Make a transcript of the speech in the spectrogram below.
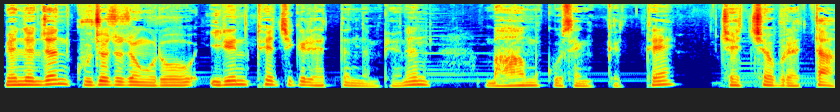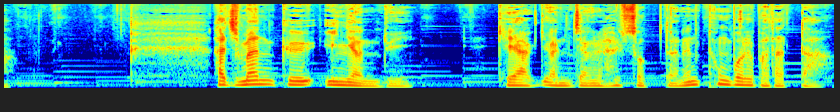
몇 년 전 구조조정으로 이른 퇴직을 했던 남편은 마음고생 끝에 재취업을 했다. 하지만 그 2년 뒤 계약 연장을 할 수 없다는 통보를 받았다.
